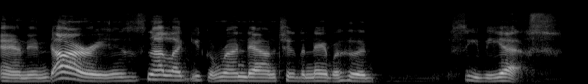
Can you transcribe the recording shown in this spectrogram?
and Endari is it's not like you can run down to the neighborhood CVS.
